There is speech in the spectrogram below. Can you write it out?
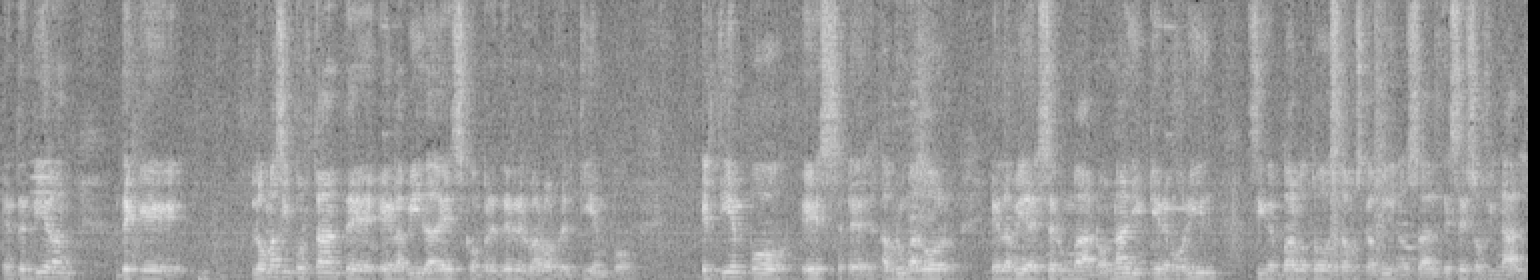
entendieran de que lo más importante en la vida es comprender el valor del tiempo. El tiempo es eh, abrumador en la vida del ser humano. Nadie quiere morir, sin embargo, todos estamos caminos al deceso final.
